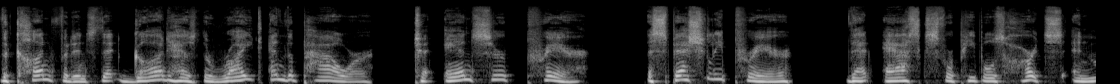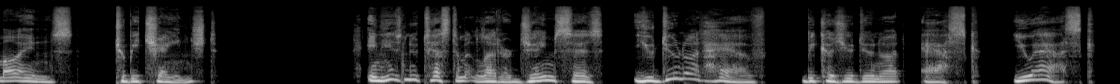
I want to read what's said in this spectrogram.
the confidence that God has the right and the power to answer prayer, especially prayer that asks for people's hearts and minds to be changed. In his New Testament letter, James says, You do not have because you do not ask. You ask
